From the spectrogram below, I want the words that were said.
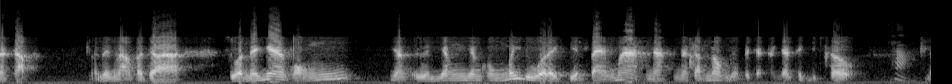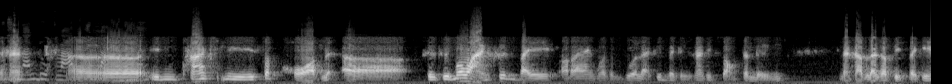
นะครับ เรื่องราวก็จะส่วนในแง่ของอย่างอื่นยังยังคงไม่ดูอะไรเปลี่ยนแปลงมากนะนะครับ นอกเหนือไปจากทางด้านเทคนิคค่ะเพนะราะฮะฉะนั้นดูกราฟเอ่เป็นหลักอนะอินทัชมีสปอร์ตเอ่อคือคือเมื่อวานขึ้นไปแรงพอสมควรแหละขึ้นไปถึง 52สลึงนะครับ แล้วก็ปิดไปที่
